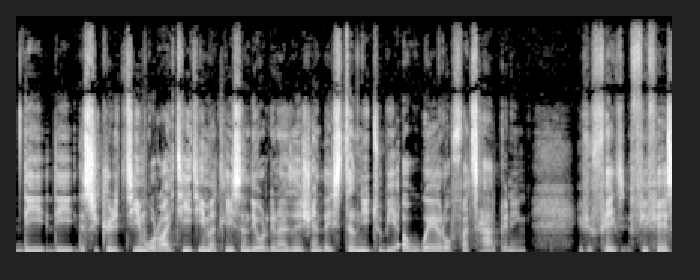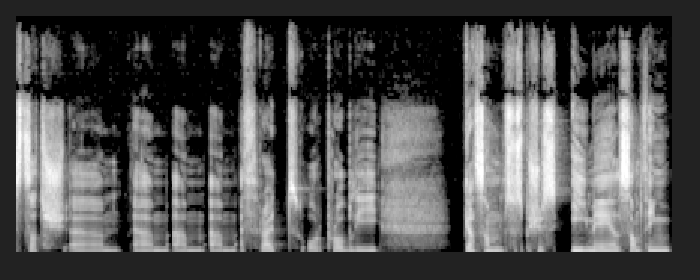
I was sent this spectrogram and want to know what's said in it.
the, the, the security team or IT team, at least in the organization, they still need to be aware of what's happening. If you face, if you face such um, um, um, um a threat or probably got some suspicious email, something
